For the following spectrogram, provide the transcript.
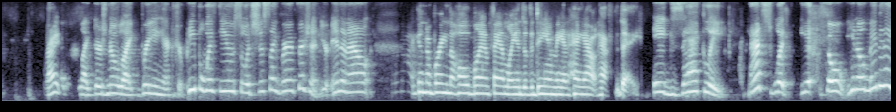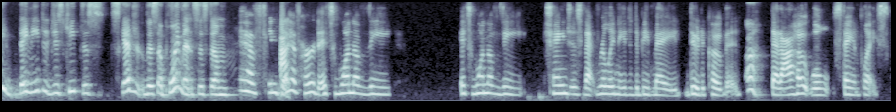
Right? like there's no like bringing extra people with you so it's just like very efficient you're in and out We're not gonna bring the whole Bland family into the DMV and hang out half the day. exactly that's what yeah so you know maybe they they need to just keep this schedule this appointment system I have I have heard it's one of the it's one of the changes that really needed to be made due to COVID Ah. that I hope will stay in place.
